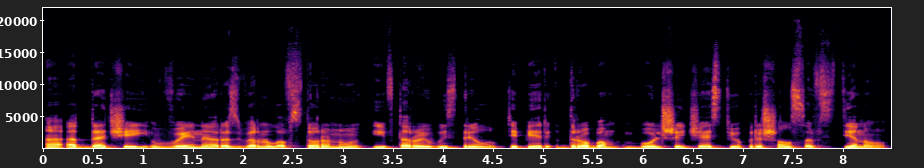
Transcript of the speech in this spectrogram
А отдачей Вейна развернула в сторону, и второй выстрел, теперь дробом, большей частью пришелся в стену.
